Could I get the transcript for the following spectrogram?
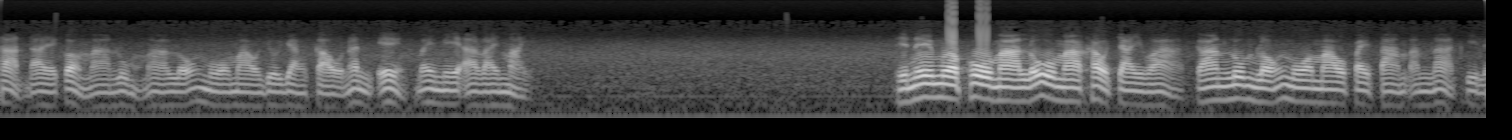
ชาติใดก็มาลุ่มมาหลงมัวเมาอยู่อย่างเก่านั่นเอง ไม่มีอะไรใหม่ ทีนี้เมื่อผู้มารู้มาเข้าใจว่า การลุ่มหลงมัวเมาไปตามอำนาจกิเล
